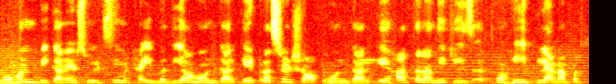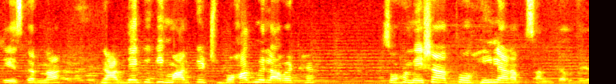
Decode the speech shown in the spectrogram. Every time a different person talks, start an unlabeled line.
Mohan Bikaner sweets ਦੀ ਮਠਾਈ ਵਧੀਆ ਹੋਣ ਕਰਕੇ ਟਰਸਟਡ ਸ਼ਾਪ ਹੋਣ ਕਰਕੇ, ਹਰ ਤਰ੍ਹਾਂ ਦੀ ਚੀਜ਼ ਇੱਥੋਂ ਹੀ ਲੈਣਾ ਪਰਚੇਸ ਕਰਨਾ ਜਾਣਦੇ ਕਿਉਂਕਿ ਮਾਰਕੀਟ 'ਚ ਬਹੁਤ ਮਿਲਾਵਟ ਹੈ। ਸੋ ਹਮੇਸ਼ਾ ਇੱਥੋਂ ਹੀ ਲੈਣਾ ਪਸੰਦ ਕਰਦੇ ਆ।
